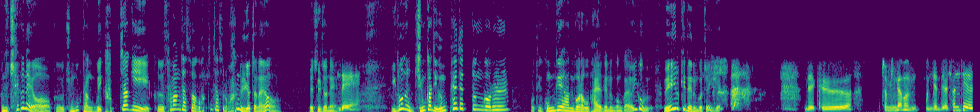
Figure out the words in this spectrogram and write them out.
근데 최근에요, 그 중국 당국이 갑자기 그 사망자 수하고 확진자 수를 확 늘렸잖아요. 며칠 전에. 네. 이거는 지금까지 은폐됐던 거를 어떻게 공개한 거라고 봐야 되는 건가요? 이거 왜 이렇게 되는 거죠, 이게? 네, 그, 좀 민감한 문제인데요. 현재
